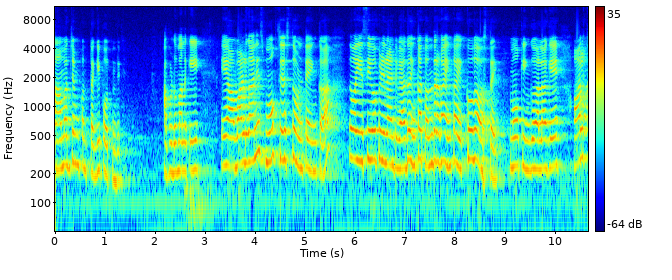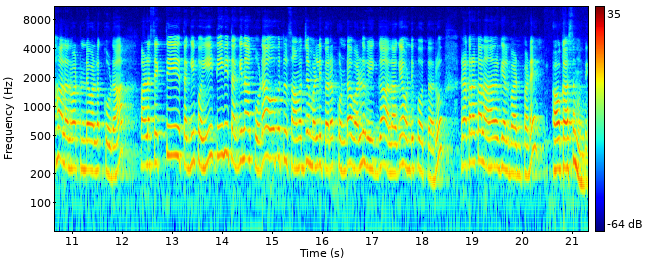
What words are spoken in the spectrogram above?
సామర్థ్యం కొంత తగ్గిపోతుంది. అప్పుడు మనకి వాళ్ళు కానీ స్మోక్ చేస్తూ ఉంటే ఇంకా సో ఈ సిఓపిడి లాంటి వ్యాధులు ఇంకా తొందరగా ఇంకా ఎక్కువగా వస్తాయి. స్మోకింగ్ అలాగే ఆల్కహాల్ అలవాటు ఉండే వాళ్ళకు కూడా వాళ్ళ శక్తి తగ్గిపోయి టీవీ తగ్గినా కూడా ఊపిరితిత్తుల సామర్థ్యం మళ్ళీ పెరగకుండా వాళ్ళు వీక్గా అలాగే ఉండిపోతారు. రకరకాల అనారోగ్యాలు బాధపడే పడే అవకాశం ఉంది.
